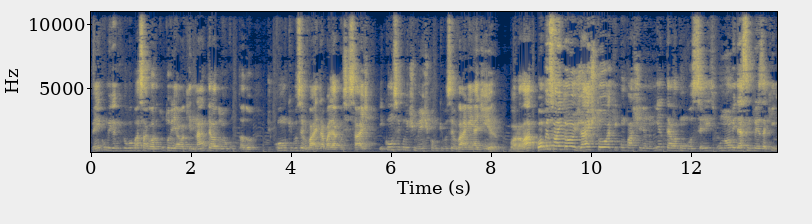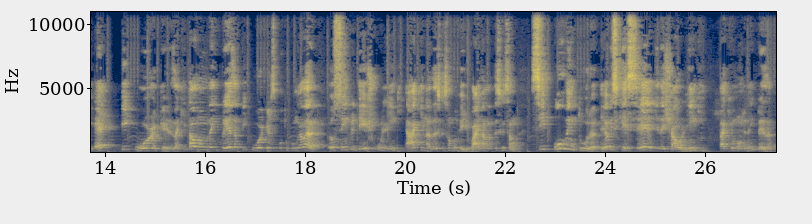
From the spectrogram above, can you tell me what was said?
vem comigo aqui que eu vou passar agora o tutorial aqui na tela do meu computador como que você vai trabalhar com esse site e, consequentemente, como que você vai ganhar dinheiro. Bora lá? Bom, pessoal, então eu já estou aqui compartilhando minha tela com vocês. O nome dessa empresa aqui é Pickworkers. Aqui está o nome da empresa, pickworkers.com. Galera, eu sempre deixo o link aqui na descrição do vídeo. Vai estar na descrição. Se porventura eu esquecer de deixar o link, tá aqui o nome da empresa,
